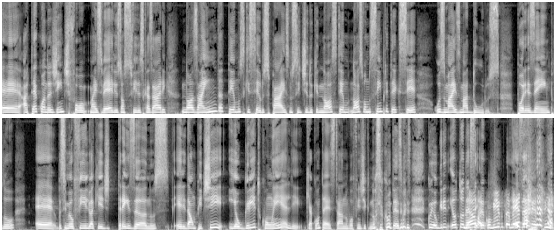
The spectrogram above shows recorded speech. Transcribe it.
é, até quando a gente for mais velho, os nossos filhos casarem, nós ainda temos que ser os pais no sentido que nós temos, nós vamos sempre ter que ser os mais maduros. Por exemplo, é, se meu filho aqui de três anos, ele dá um piti e eu grito com ele, que acontece, tá? Não vou fingir que não acontece, mas eu grito, eu tô Não, nesse, mas eu- comigo também acontecia.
